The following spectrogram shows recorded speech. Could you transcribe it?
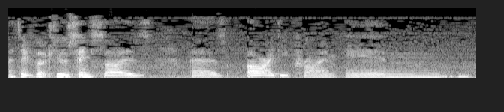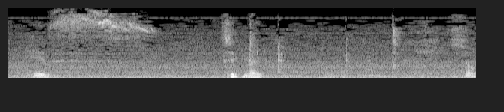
I'd say, virtually the same size as RID Prime in his super mode. So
